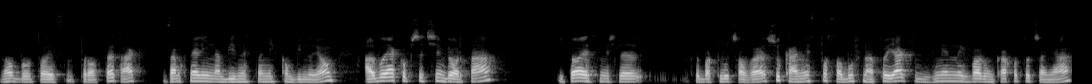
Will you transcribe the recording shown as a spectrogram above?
no bo to jest proste, tak? Zamknęli na biznes, to niech kombinują, albo jako przedsiębiorca, i to jest myślę chyba kluczowe, szukanie sposobów na to, jak w zmiennych warunkach otoczenia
